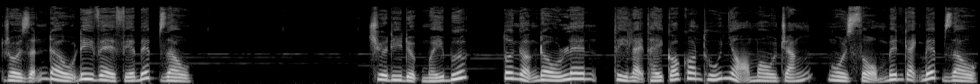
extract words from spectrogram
rồi dẫn đầu đi về phía bếp dầu. Chưa đi được mấy bước, Tôi ngẩng đầu lên thì lại thấy có con thú nhỏ màu trắng ngồi xổm bên cạnh bếp dầu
